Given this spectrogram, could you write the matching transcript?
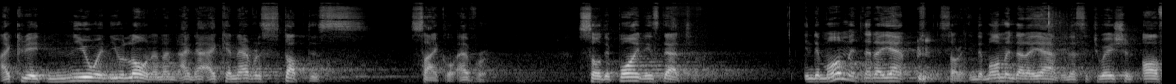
I create new and new loan, and I, I can never stop this cycle ever. So the point is that in the moment that I am, sorry, in the moment that I am in a situation of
